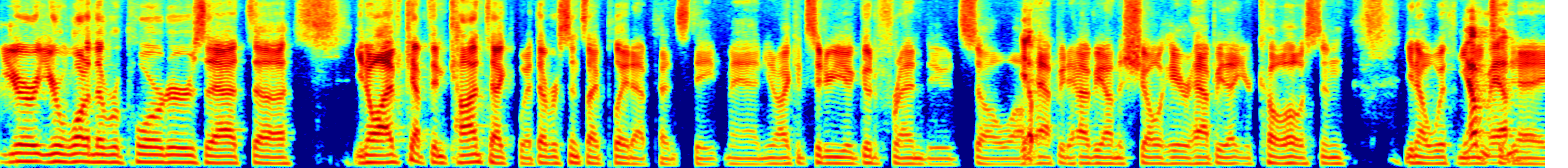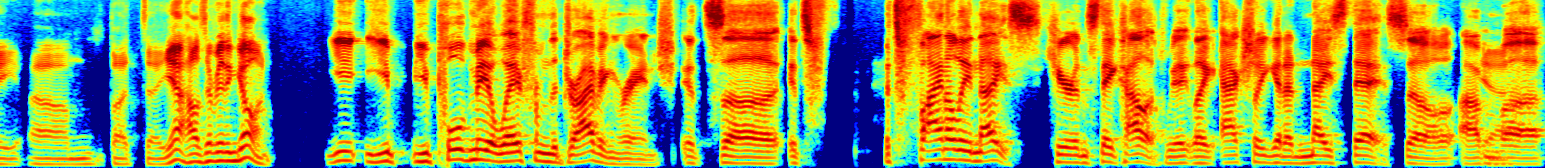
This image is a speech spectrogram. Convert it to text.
You, are you're one of the reporters that uh, you know I've kept in contact with ever since I played at Penn State. Man, you know I consider you a good friend, dude. So I'm yep. happy to have you on the show here. Happy that you're co-hosting, you know, with me yep, today. Um, but uh, yeah, how's everything going? You you you pulled me away from the driving range. It's uh it's it's finally nice here in State College. We like actually get a nice day. So I'm yeah. uh,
